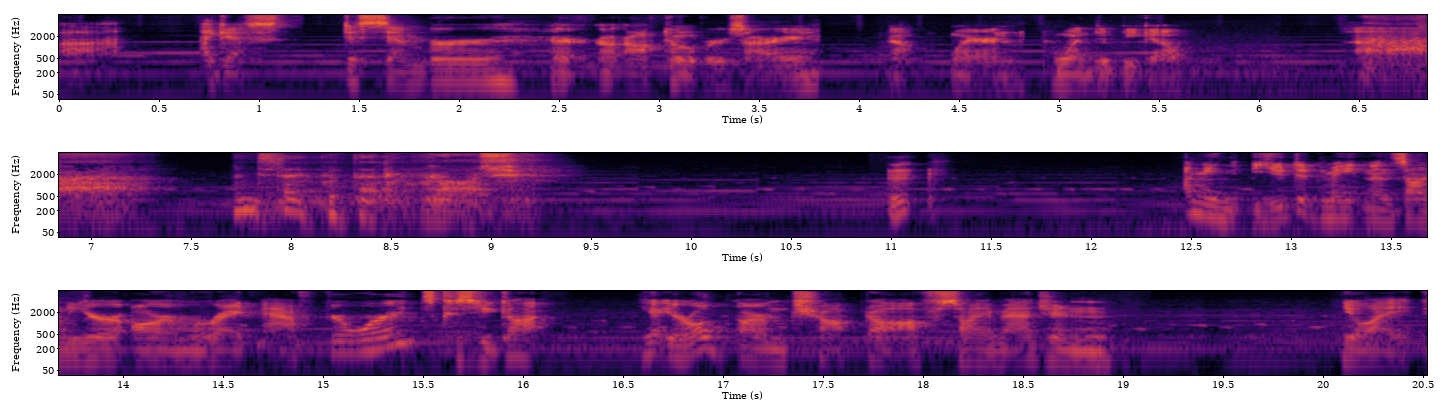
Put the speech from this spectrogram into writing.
uh, I guess, December or, or October? Sorry, no, when? When did we go? when did I put that garage? I mean, you did maintenance on your arm right afterwards because you got you got your old arm chopped off. So I imagine you like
